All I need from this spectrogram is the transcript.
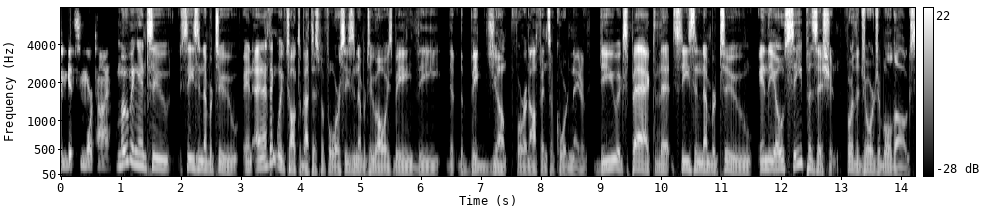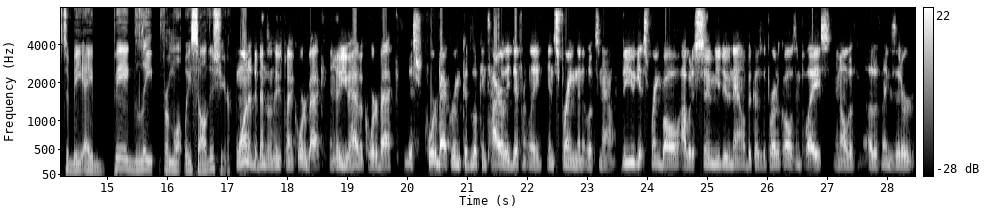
and gets some more time. Moving into season number two, and, and I think we've talked about this before, season number two always being the, the, the big jump for an offensive coordinator. Do you expect that season number two in the OC position for the Georgia Bulldogs to be a big leap from what we saw this year? One, it depends on who's playing quarterback and who you have at quarterback. This quarterback room could look entirely differently in spring than it looks now. Do you get spring ball? I would assume you do now because the protocols in place and all the other things that are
